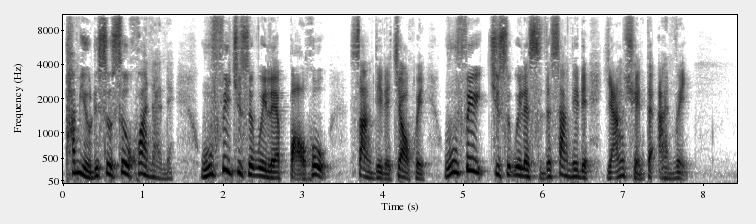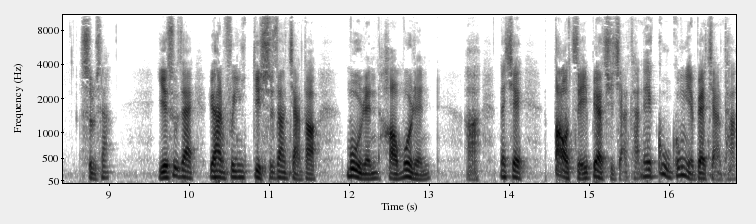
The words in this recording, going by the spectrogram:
他们有的时候受患难呢，无非就是为了保护上帝的教会，无非就是为了使得上帝的羊犬的安慰，是不是啊？耶稣在约翰福音第十章讲到牧人，好牧人。”啊，那些盗贼不要去讲他，那些故宫也不要讲他，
